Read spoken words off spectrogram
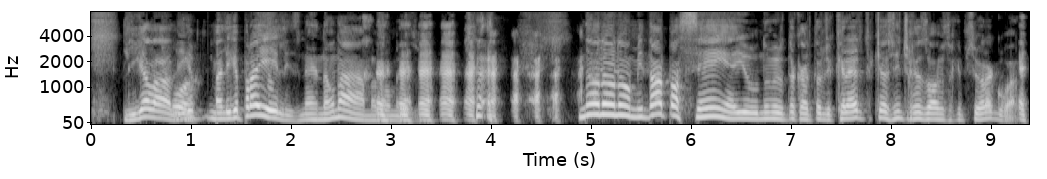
Ah, Liga lá, liga, mas liga pra eles, né? Não na Amazon mesmo. não, não, não. Me dá a tua senha e o número do teu cartão de crédito que a gente resolve isso aqui pro senhor agora.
